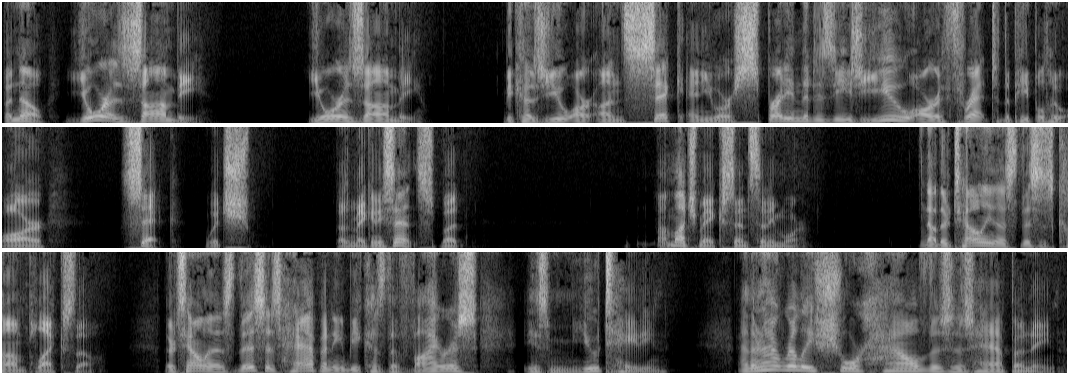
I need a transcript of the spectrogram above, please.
But no, you're a zombie. You're a zombie because you are unsick and you are spreading the disease. You are a threat to the people who are sick, which doesn't make any sense, but not much makes sense anymore. Now, they're telling us this is complex, though. They're telling us this is happening because the virus is mutating, and they're not really sure how this is happening.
